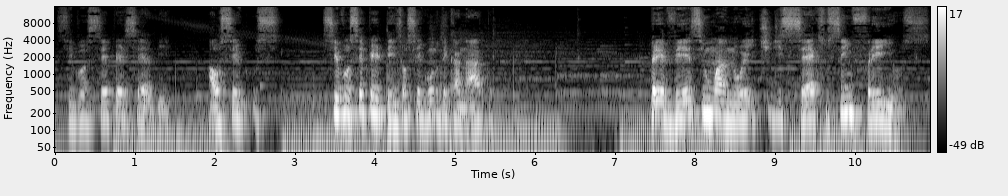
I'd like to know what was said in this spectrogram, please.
Se você percebe ao se, se você pertence ao segundo decanato, prevê-se uma noite de sexo sem freios,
